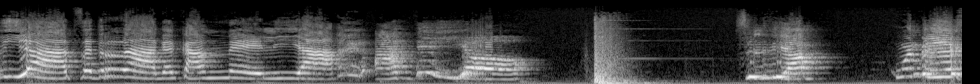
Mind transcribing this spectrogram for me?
viață, dragă Camelia! Adio! Silvia? Unde e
